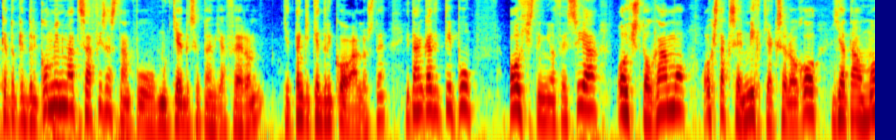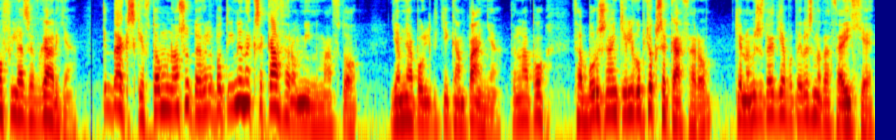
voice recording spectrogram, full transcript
Και το κεντρικό μήνυμα της αφίσας ήταν που μου κέντρισε το ενδιαφέρον, γιατί ήταν και κεντρικό άλλωστε, ήταν κάτι τύπου όχι στην υιοθεσία, όχι στο γάμο, όχι στα ξενύχτια, ξέρω εγώ, για τα ομόφυλα ζευγάρια. Και εντάξει, σκεφτόμουν όσο το έβλεπα ότι είναι ένα ξεκάθαρο μήνυμα αυτό για μια πολιτική καμπάνια. Θέλω να πω, θα μπορούσε να είναι και λίγο πιο ξεκάθαρο και νομίζω τα ίδια αποτελέσματα θα είχε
